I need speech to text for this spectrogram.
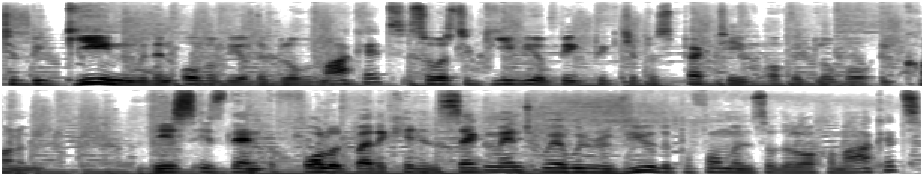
to begin with an overview of the global markets so as to give you a big picture perspective of the global economy. This is then followed by the Kenyan segment where we review the performance of the local markets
